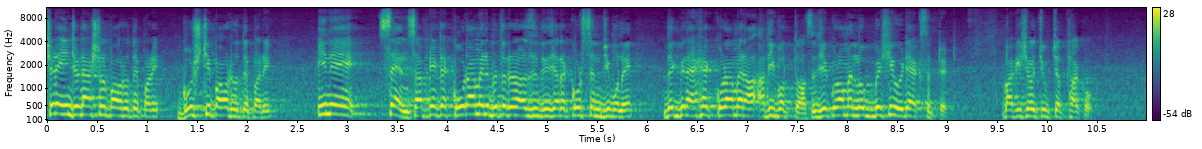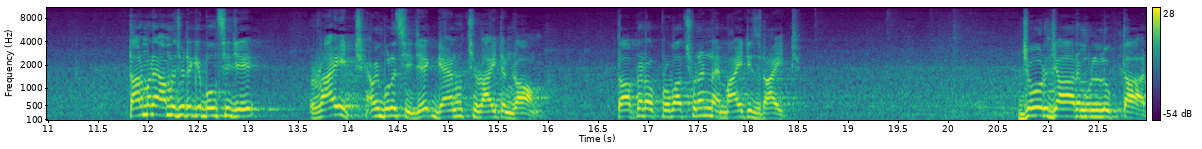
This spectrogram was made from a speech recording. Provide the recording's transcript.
সেটা ইন্টারন্যাশনাল পাওয়ার হতে পারে, গোষ্ঠী পাওয়ার হতে পারে। ইন এ সেন্স আপনি একটা কোরামের ভেতরে রাজনীতি যারা করছেন জীবনে, দেখবেন এক এক কোরামের আধিপত্য আছে। যে কোরামের লোক বেশি, ওইটা অ্যাকসেপ্টেড বাকি সবাই চুপচাপ থাকো। তার মানে আমরা যেটাকে বলছি যে রাইট আমি বলেছি যে জ্ঞান হচ্ছে রাইট অ্যান্ড রং তো আপনারা প্রবাদ শোনেন না মাইট ইজ রাইট জোর যার, মুল্লুক তার।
